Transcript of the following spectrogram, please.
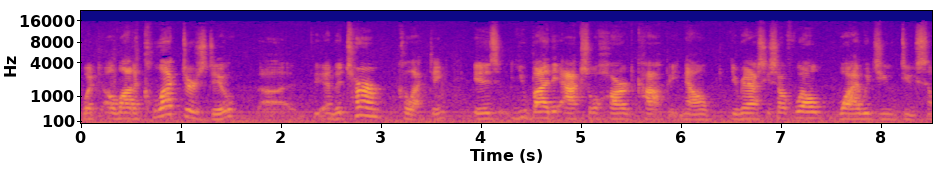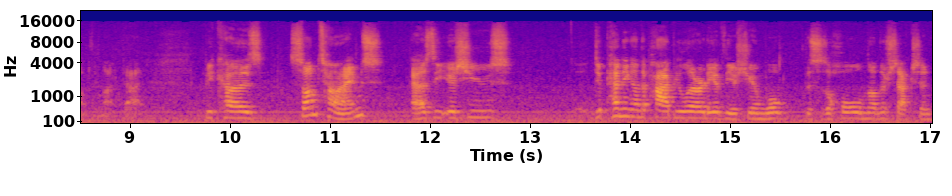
what a lot of collectors do uh, and the term collecting is you buy the actual hard copy. Now, going to ask yourself, well, why would you do something like that? Because sometimes, as the issues, depending on the popularity of the issue, and we'll, this is a whole nother section,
